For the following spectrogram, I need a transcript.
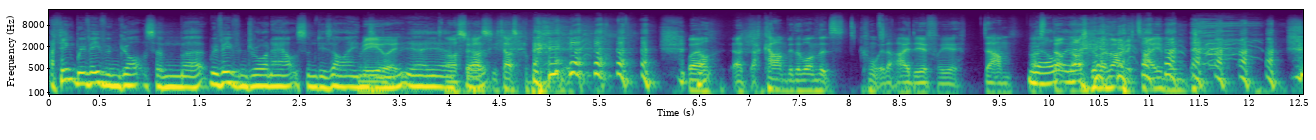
I think we've even got some. Uh, we've even drawn out some designs. and- Really? yeah, yeah. Oh, so that's, that's come- well, I, I can't be the one that's come up with that idea for you. Damn, that's, Well, that, that's yeah. going to be my retirement.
